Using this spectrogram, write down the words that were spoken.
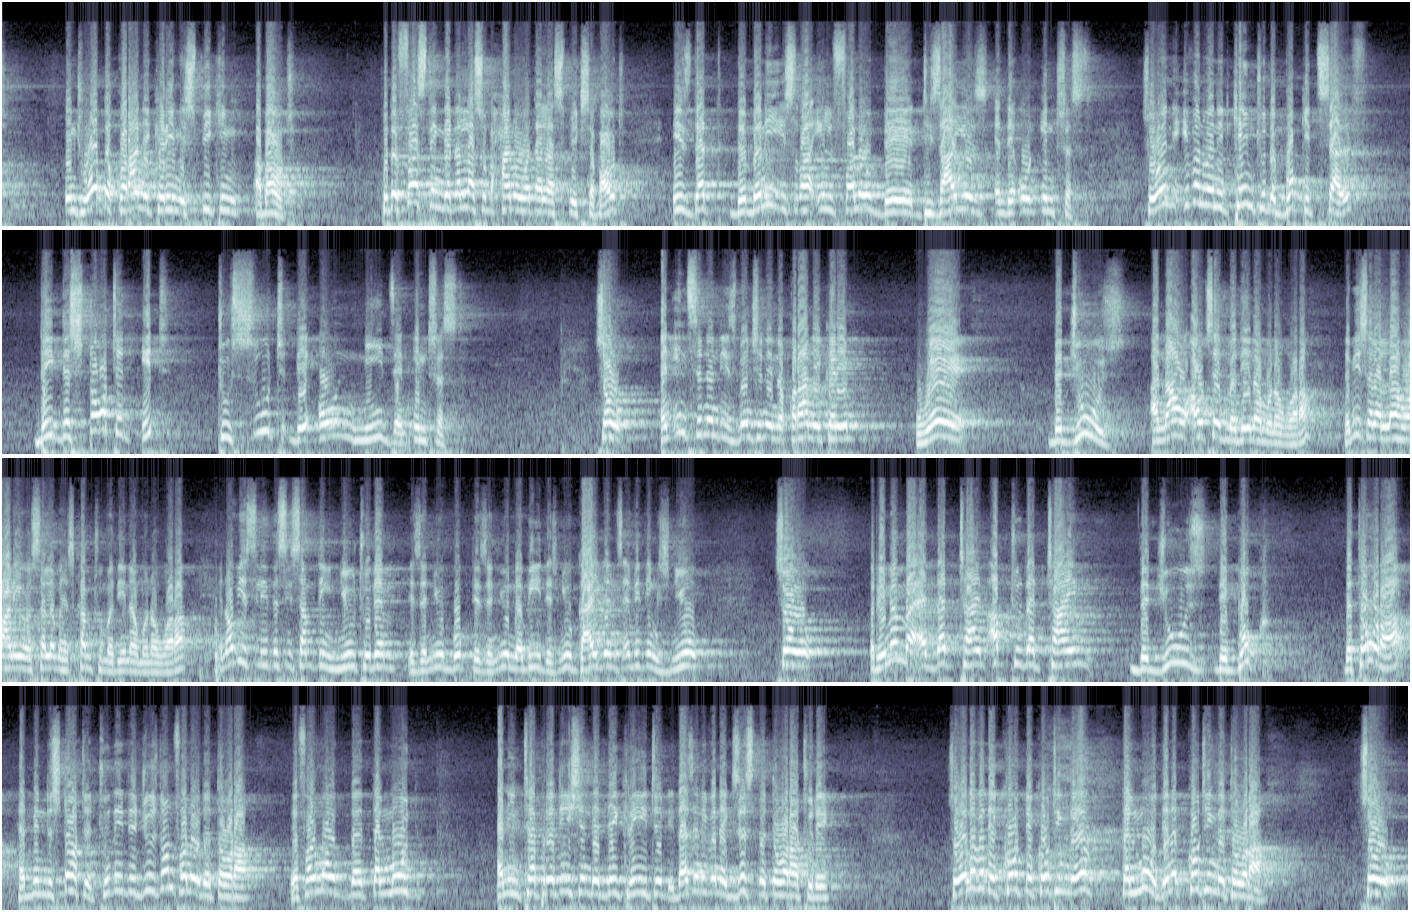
into what the Quran Kareem is speaking about. So the first thing that Allah subhanahu wa ta'ala speaks about is that the Bani Israel followed their desires and their own interests. So when, even when it came to the book itself, they distorted it to suit their own needs and interests. So an incident is mentioned in the Quran Kareem where the Jews are now outside Medina Munawwara. Nabi sallallahu alayhi wasallam has come to Medina Munawwara and obviously this is something new to them. There's a new book, there's a new Nabi, there's new guidance, everything's new. So remember at that time, up to that time, the Jews, the book, the Torah had been distorted. Today the Jews don't follow the Torah. They follow the Talmud, an interpretation that they created. It doesn't even exist the Torah today. So whenever they quote, they're quoting the Talmud. They're not quoting the Torah. So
